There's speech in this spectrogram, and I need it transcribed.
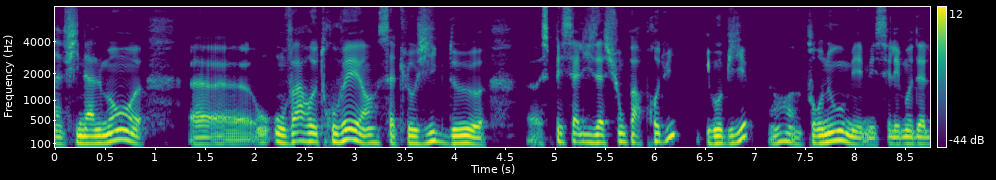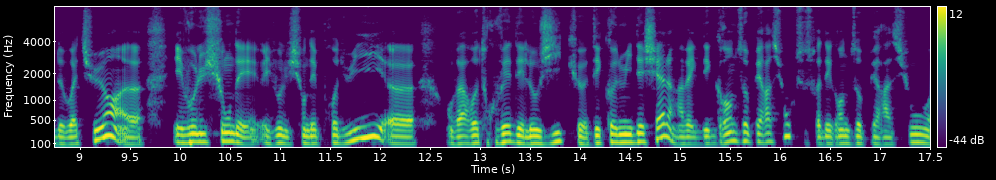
Euh, finalement, euh, on, va retrouver hein, cette logique de spécialisation par produit immobilier hein, pour nous, mais, mais c'est les modèles de voitures, évolution des évolution des produits. on va retrouver des logiques d'économie d'échelle avec des grandes opérations, que ce soit des grandes opérations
